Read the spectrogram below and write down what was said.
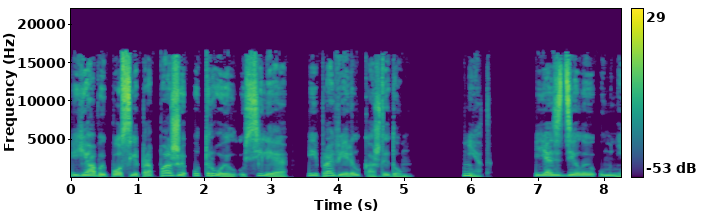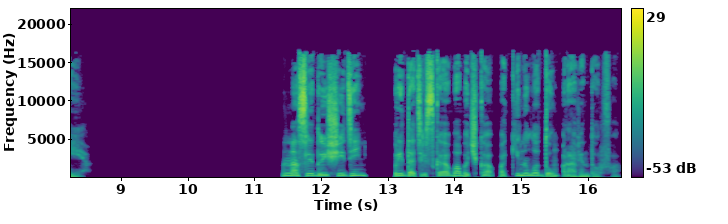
я бы после пропажи утроил усилия и проверил каждый дом. Нет, я сделаю умнее. На следующий день предательская бабочка покинула дом Равендорфа.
